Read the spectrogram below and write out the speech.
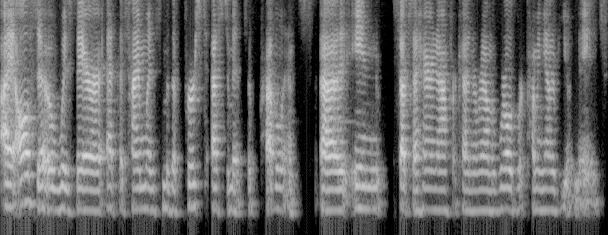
I also was there at the time when some of the first estimates of prevalence uh, in sub Saharan Africa and around the world were coming out of UNAIDS.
